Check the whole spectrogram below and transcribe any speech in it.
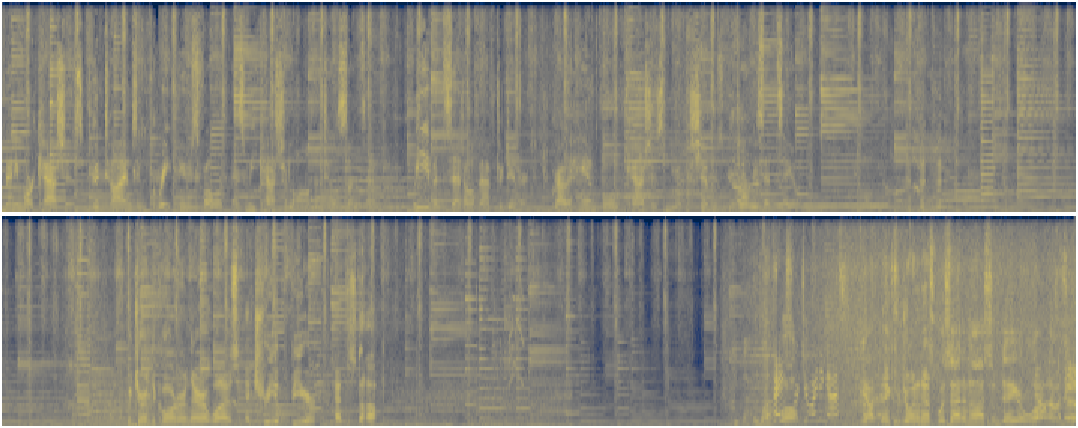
Many more caches, good times, and great views followed as we cached along until sunset. We even set off after dinner to grab a handful of caches near the ship before we set sail. We turned the corner and there it was, a tree of beer. Had to stop. Well, thanks Well, for joining us. Yeah, thanks for joining us. Was that an awesome day or what? That was amazing.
